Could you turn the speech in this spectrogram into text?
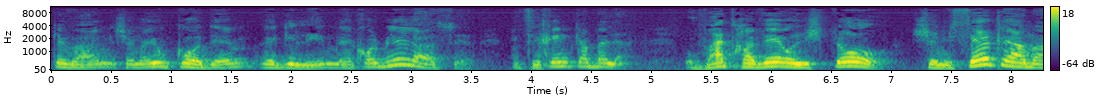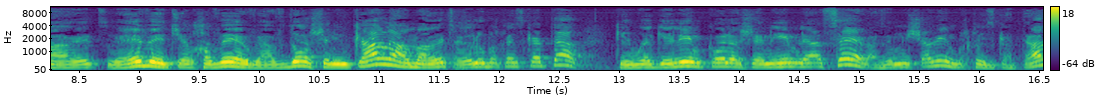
כיוון שהם היו קודם רגילים לאכול בלי להסר, אז צריכים קבלה. ובת חבר או אשתו שנישאת לעם הארץ ועבד של חבר ועבדו שנמכר לעם הארץ היו לו בחזקתם כי הם רגילים כל השנים להסר, אז הם נשארים בחזקתם,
